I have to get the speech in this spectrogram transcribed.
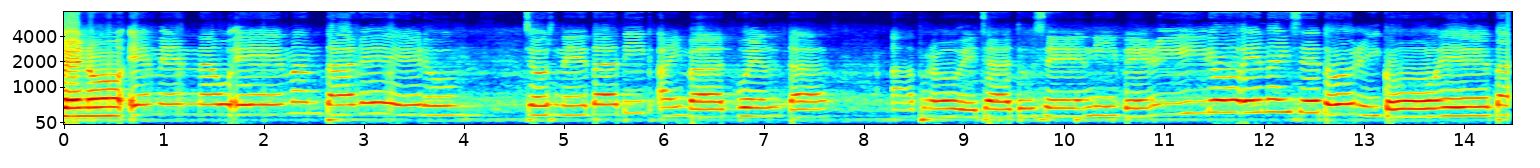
Bueno, hemen nau eman ta gero, txosnetatik hainbat buelta, aprobetxatu zen ni berriro enaiz etorriko eta...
